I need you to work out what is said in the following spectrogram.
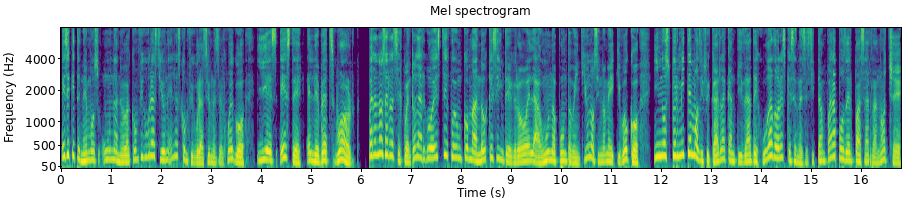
es que tenemos una nueva configuración en las configuraciones del juego, y es este, el de Bets Work. Para no hacerles el cuento largo, este fue un comando que se integró en la 1.21 si no me equivoco, y nos permite modificar la cantidad de jugadores que se necesitan para poder pasar la noche.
